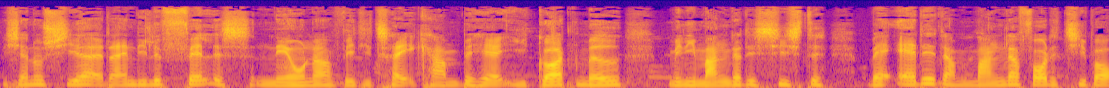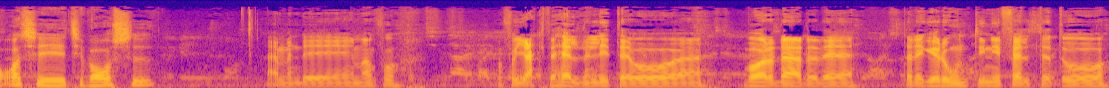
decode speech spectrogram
Hvis jeg nu siger, at der er en lille fælles nævner ved de tre kampe her, I er godt med, men I mangler det sidste. Hvad er det, der mangler for at det tipper over til, til vores side? Ja, men det, man, får, man får jakta helden lite och uh, vara där där det, där det går runt inne i fältet och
